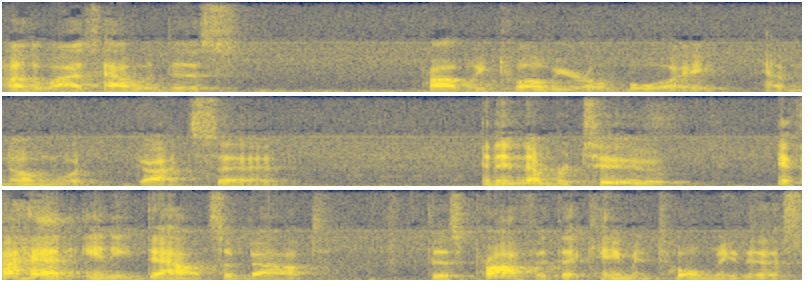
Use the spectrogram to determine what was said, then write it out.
Otherwise, how would this probably 12 year old boy have known what God said? And then, number two, if I had any doubts about this prophet that came and told me this,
